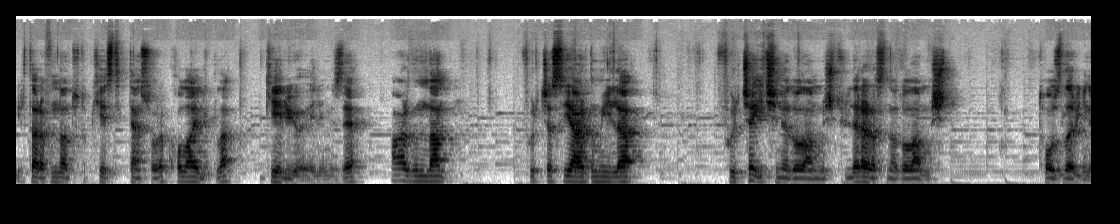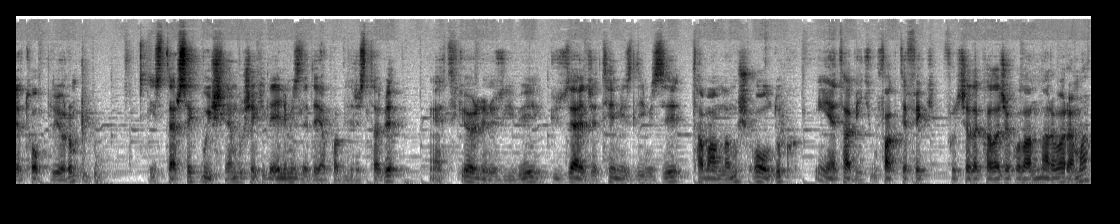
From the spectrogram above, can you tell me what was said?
bir tarafından tutup kestikten sonra kolaylıkla geliyor elimize. Ardından fırçası yardımıyla fırça içine dolanmış, tüyler arasında dolanmış tozları yine topluyorum. İstersek bu işlemi bu şekilde elimizle de yapabiliriz tabi. Evet gördüğünüz gibi güzelce temizliğimizi tamamlamış olduk. Yine tabii ki ufak tefek fırçada kalacak olanlar var ama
